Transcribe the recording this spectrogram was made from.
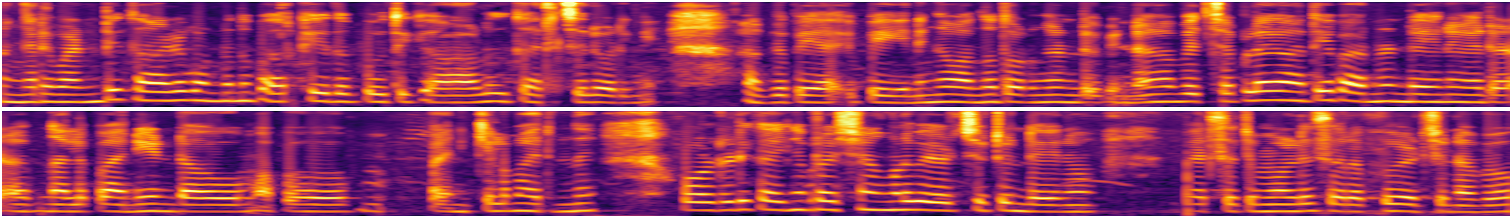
അങ്ങനെ വണ്ടി താഴെ കൊണ്ടുവന്ന് പാർക്ക് ചെയ്തപ്പോഴത്തേക്ക് ആൾ കരച്ചിൽ തുടങ്ങി. അത് പെയിനിങ് വന്ന് തുടങ്ങുന്നുണ്ട്. പിന്നെ വെച്ചപ്പോഴേ ആദ്യം പറഞ്ഞിട്ടുണ്ടായിന് നല്ല പനി ഉണ്ടാവും. അപ്പോൾ പനിക്കുള്ള മരുന്ന് ഓൾറെഡി കഴിഞ്ഞ പ്രാവശ്യം ഞങ്ങൾ മേടിച്ചിട്ടുണ്ടായിരുന്നു. പാരസെറ്റമോളിന്റെ സിറപ്പ് മേടിച്ചിട്ടുണ്ട്. അപ്പോൾ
